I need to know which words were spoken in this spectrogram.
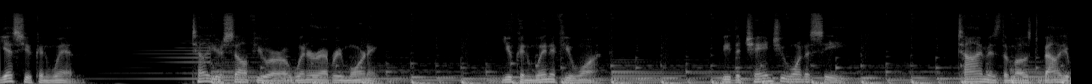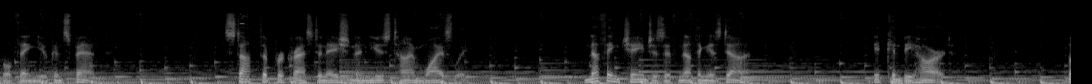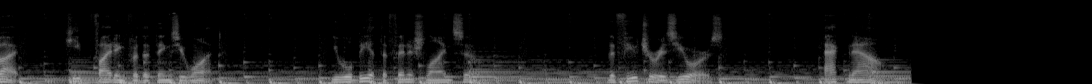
Yes, you can win. Tell yourself you are a winner every morning. You can win if you want. Be the change you want to see. Time is the most valuable thing you can spend. Stop the procrastination and use time wisely. Nothing changes if nothing is done. It can be hard. But, keep fighting for the things you want. You will be at the finish line soon. The future is yours. Act now.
